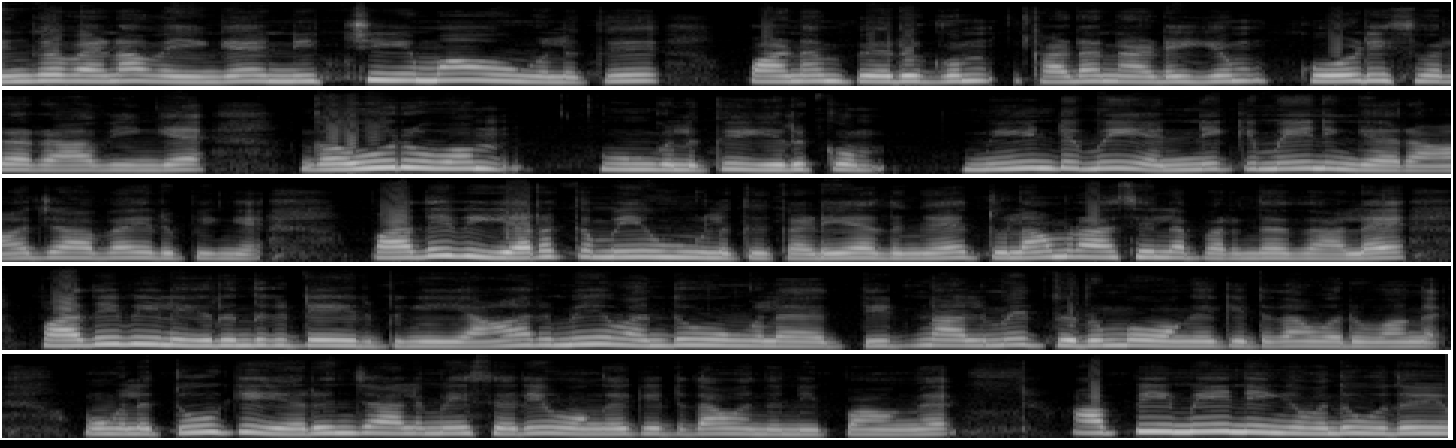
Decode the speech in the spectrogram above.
எங்கே வேணால் வைங்க. நிச்சயமாக உங்களுக்கு பணம் பெருகும் கடன் அடையும் கோடீஸ்வரர் ஆவீங்க. கௌரவம் உங்களுக்கு இருக்கும். மீண்டுமே என்றைக்குமே நீங்கள் ராஜாவாக இருப்பீங்க. பதவி இறக்கமே உங்களுக்கு கிடையாதுங்க. துலாம் ராசியில் பிறந்ததால் பதவியில் இருந்துக்கிட்டே இருப்பீங்க. யாருமே வந்து உங்களை திட்டினாலுமே திரும்ப உங்ககிட்ட தான் வருவாங்க. உங்களை தூக்கி எரிஞ்சாலுமே சரி உங்ககிட்ட தான் வந்து நிற்பாங்க அப்பயுமே நீங்கள் வந்து உதவி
